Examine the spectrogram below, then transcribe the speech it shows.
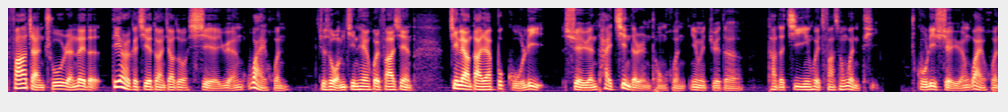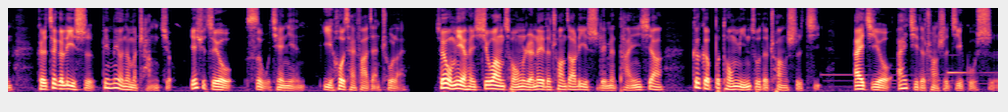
发展出人类的第二个阶段，叫做血缘外婚。就是我们今天会发现，尽量大家不鼓励血缘太近的人通婚，因为觉得他的基因会发生问题，鼓励血缘外婚。可是这个历史并没有那么长久。也许只有四五千年以后才发展出来，所以我们也很希望从人类的创造历史里面谈一下各个不同民族的创世纪。埃及有埃及的创世纪故事，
